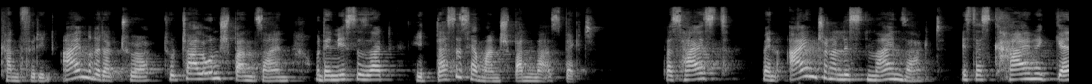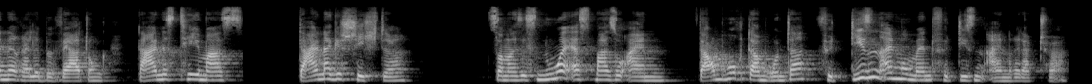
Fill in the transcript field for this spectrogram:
kann für den einen Redakteur total unspannend sein und der nächste sagt, hey, das ist ja mal ein spannender Aspekt. Das heißt, wenn ein Journalist Nein sagt, ist das keine generelle Bewertung deines Themas, deiner Geschichte, sondern es ist nur erstmal so ein Daumen hoch, Daumen runter für diesen einen Moment, für diesen einen Redakteur.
